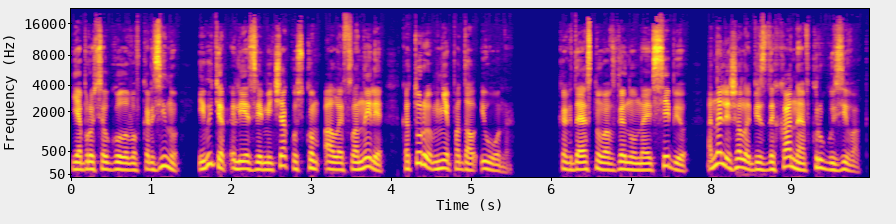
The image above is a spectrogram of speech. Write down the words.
Я бросил голову в корзину и вытер лезвие меча куском алой фланели, которую мне подал Иона. Когда я снова взглянул на Эвсебию, она лежала бездыханная в кругу зевак.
